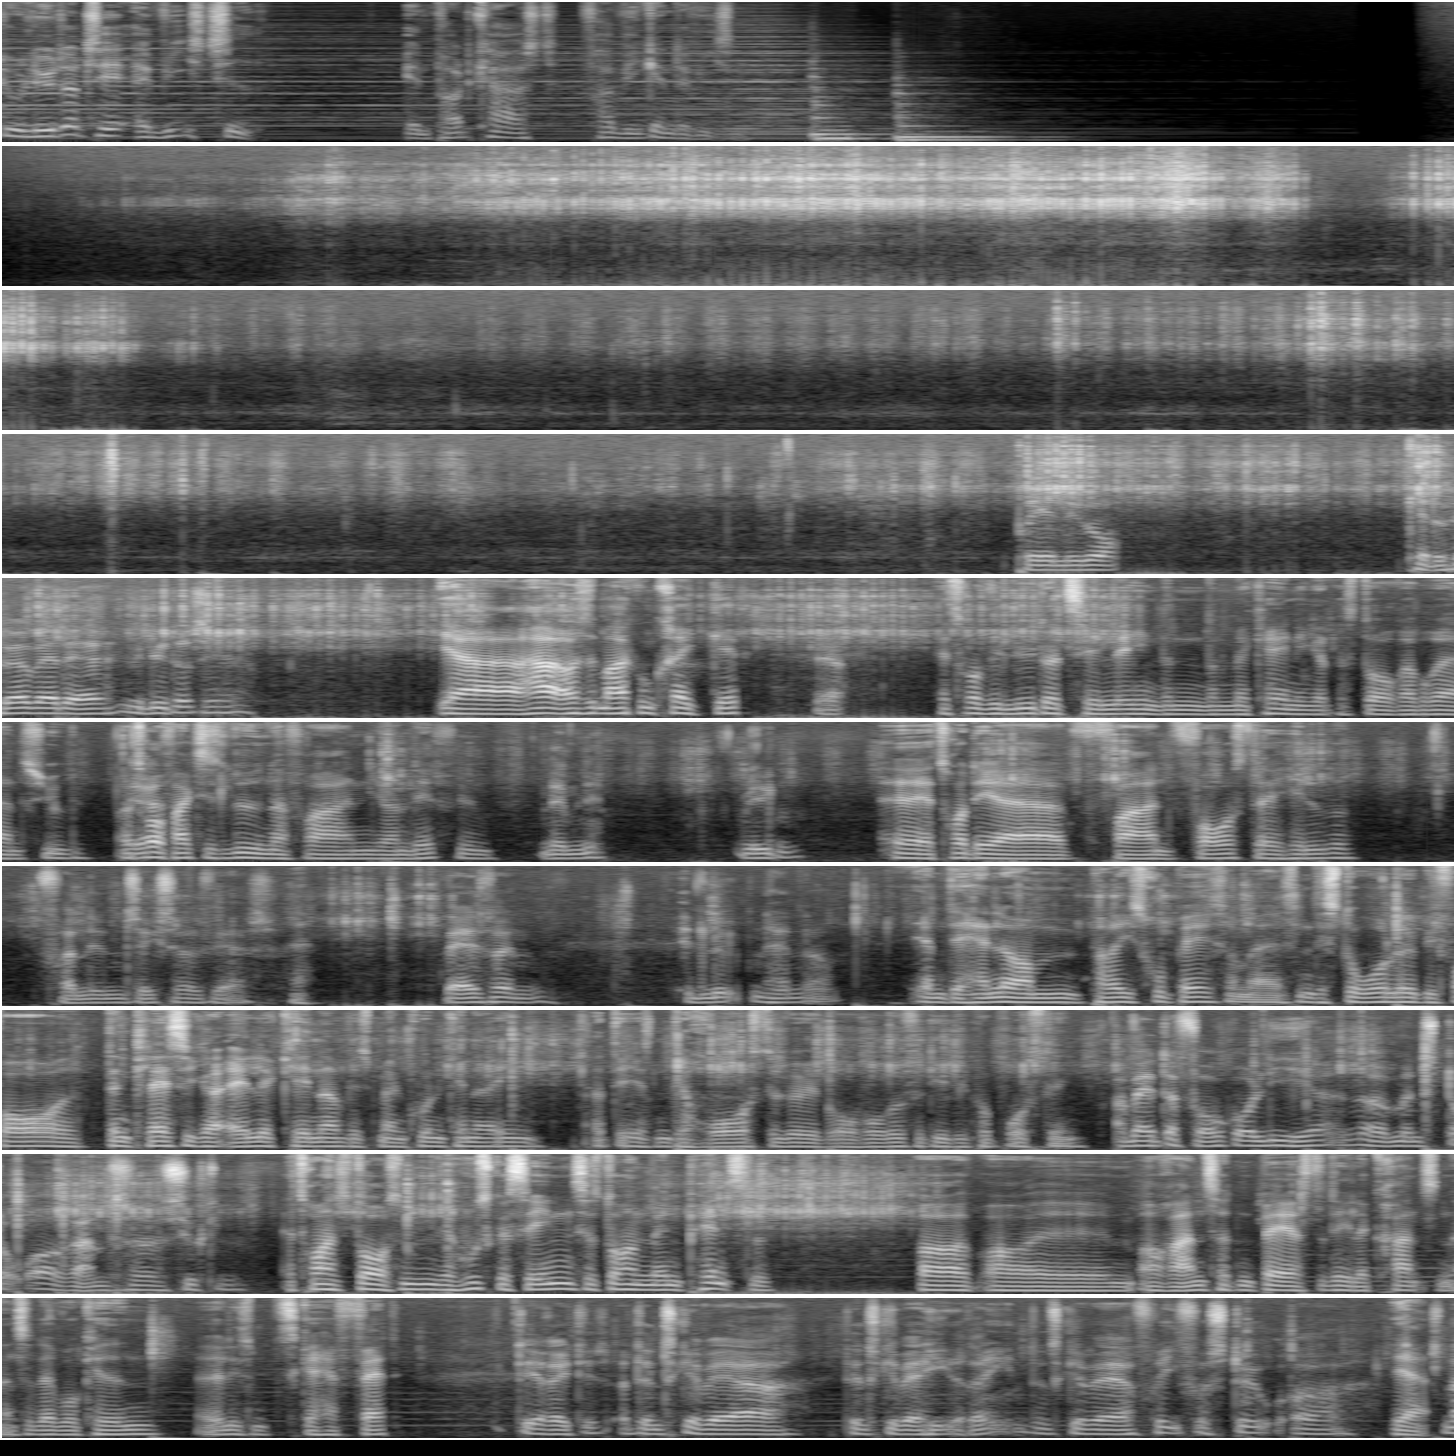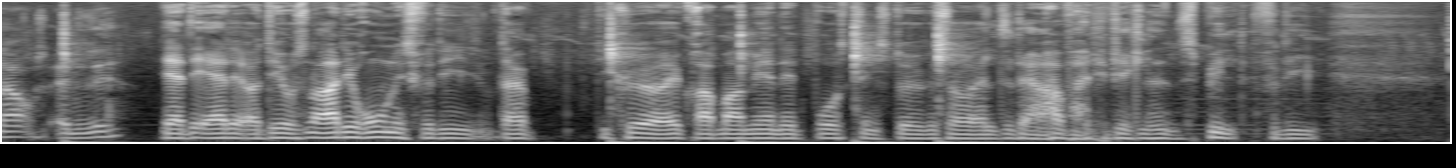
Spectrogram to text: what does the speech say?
Du lytter til Avistid, en podcast fra Weekendavisen. Brian Nygaard, kan du høre, hvad det er, vi lytter til her? Jeg har også et meget konkret gæt. Ja. Jeg tror, vi lytter til en den, den mekaniker, der står og reparerer en cykel. Og jeg Ja. tror faktisk, lyden er fra en Jørgen Let-film. Nemlig, hvilken? Øh, Jeg tror, det er fra en forårsdag i helvede. Fra 1976. Ja. Hvad er det for en, et løb, den handler om? Jamen, det handler om Paris-Roubaix, som er sådan det store løb i foråret. Den klassiker, alle kender, hvis man kun kender en. Og det er sådan det hårdeste løb overhovedet, fordi det er på brosten. Og hvad er der foregår lige her, når man står og renser cyklen? Jeg tror, han står sådan, jeg husker scenen, så står han med en pensel og, og, øh, og renser den bagerste del af kransen, altså der, hvor kæden øh, ligesom skal have fat. Det er rigtigt, og den skal være, den skal være helt ren. Den skal være fri for støv og Ja. snavs. Er det det? Ja, det er det, og det er jo sådan ret ironisk, fordi der, de kører ikke ret meget mere end et brostensstykke, så er alt det der arbejde i virkeligheden spildt, fordi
